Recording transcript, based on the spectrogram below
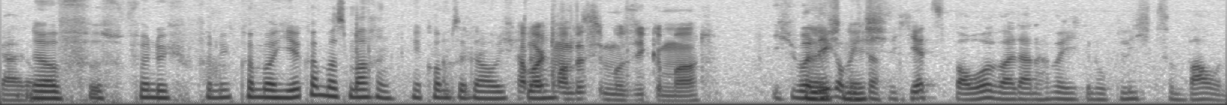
geil aus. Ja, finde ich, finde ich, können wir hier, können wir es machen. Hier kommt sie, glaube ich. Ich habe euch mal ein bisschen Musik gemacht. Ich überlege, ob ich das nicht jetzt baue, weil dann haben wir hier genug Licht zum Bauen.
